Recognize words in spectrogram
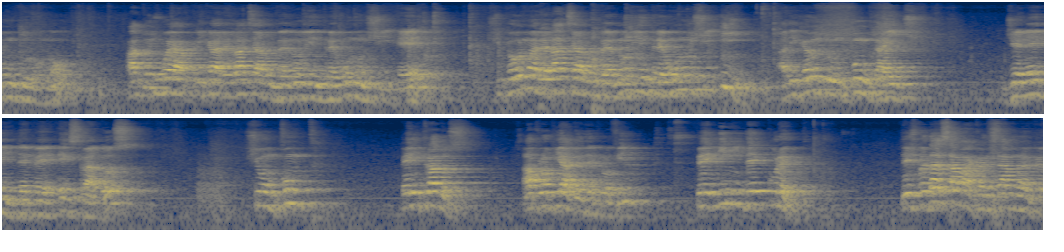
punctul 1, atunci voi aplica relația lui Bernoulli între 1 și E și pe urmă relația lui Bernoulli între 1 și I. Adică într-un punct aici generic de pe extrados și un punct pe intrados, apropiate de profil, pe linii de curent. Deci vă dați seama că înseamnă că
